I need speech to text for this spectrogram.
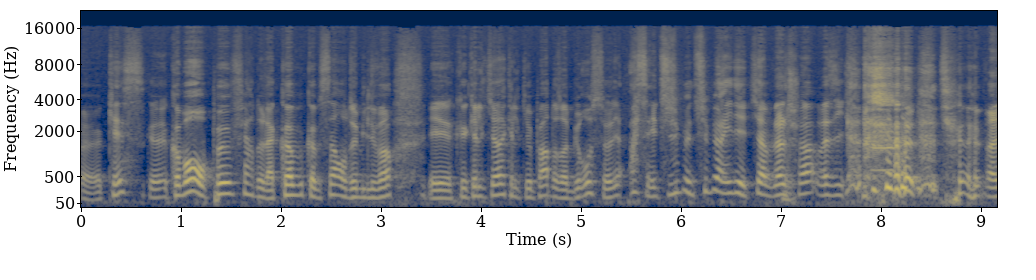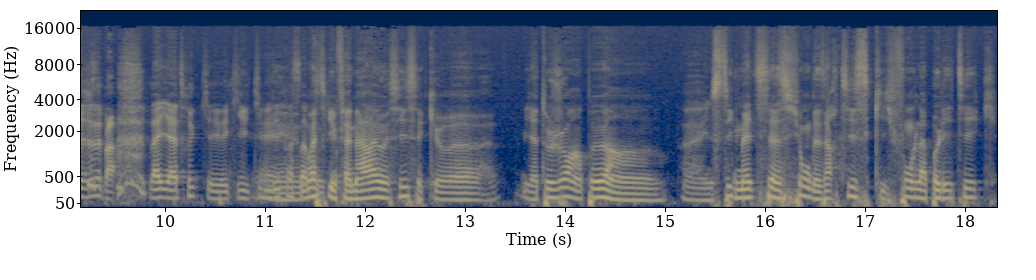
euh, qu'est-ce que, comment on peut faire de la com comme ça en 2020 et que quelqu'un quelque part dans un bureau se dire, ah c'est une super, une super idée, tiens, chat, vas-y. enfin, je sais pas. Là, il y a un truc qui, qui- qui me dépasse un moi, peu. ce qui me fait marrer aussi, c'est que euh, il y a toujours un peu un- une stigmatisation des artistes qui font de la politique,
